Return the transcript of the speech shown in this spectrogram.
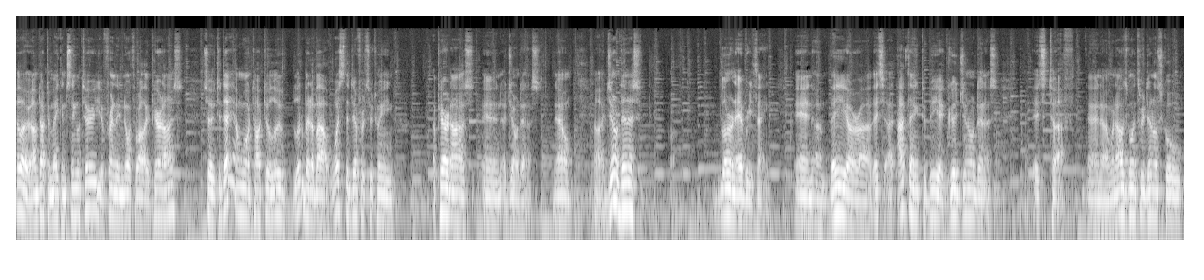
Hello, I'm Dr. Macon Singletary, your friendly North Raleigh periodontist. So today I'm going to talk to you a little, little bit about what's the difference between a periodontists and a general dentist. Now, uh, general dentists learn everything, and um, they are. Uh, it's I think to be a good general dentist, it's tough. And uh, when I was going through dental school,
